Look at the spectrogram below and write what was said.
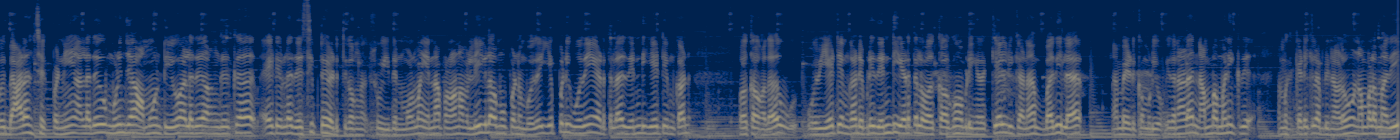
ஒரு பேலன்ஸ் செக் பண்ணி அல்லது முடிஞ்ச அமௌண்ட்டையோ அல்லது அங்கே இருக்க ஏடிஎம்மில் ரெசிப்டோ எடுத்துக்கோங்க. ஸோ இதன் மூலமாக என்ன பண்ணலாம்? நம்ம லீகலாக மூவ் பண்ணும்போது எப்படி ஒரே இடத்துல ரெண்டு ஏடிஎம் கார்டு ஒர்க் ஆகும்? அதாவது ஒரு ஏடிஎம் கார்டு எப்படி ரெண்டு இடத்துல ஒர்க் ஆகும் அப்படிங்கிற கேள்விக்கான பதிலை நம்ம எடுக்க முடியும். இதனால் நம்ம மணிக்கு நமக்கு கிடைக்கல அப்படின்னாலும் நம்மளை மாதிரி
